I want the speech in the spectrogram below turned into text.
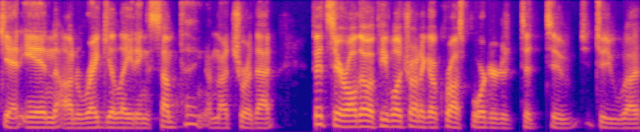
get in on regulating something. I'm not sure that fits here. Although if people are trying to go cross border to to to to, uh,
